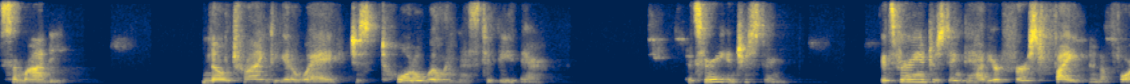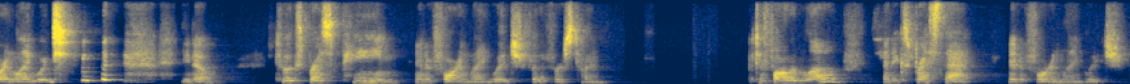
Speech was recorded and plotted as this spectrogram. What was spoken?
samadhi, no trying to get away, just total willingness to be there. It's very interesting. It's very interesting to have your first fight in a foreign language, you know, to express pain in a foreign language for the first time to fall in love and express that in a foreign language.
